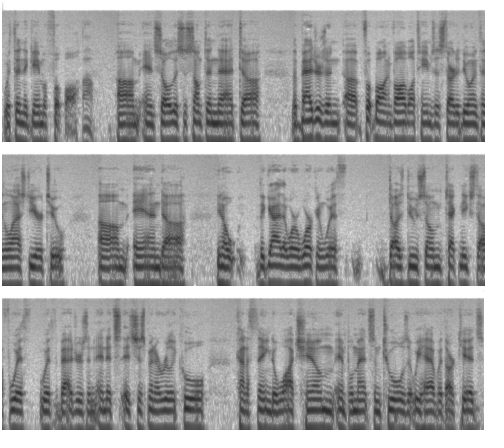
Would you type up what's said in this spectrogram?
within the game of football. Wow. Um, and so this is something that uh, the Badgers and uh, football and volleyball teams have started doing within the last year or two. Um, and uh, you know, the guy that we're working with does do some technique stuff with with the Badgers, and, and it's it's just been a really cool kind of thing to watch him implement some tools that we have with our kids.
